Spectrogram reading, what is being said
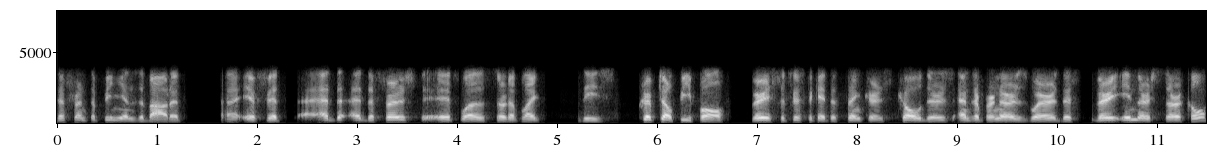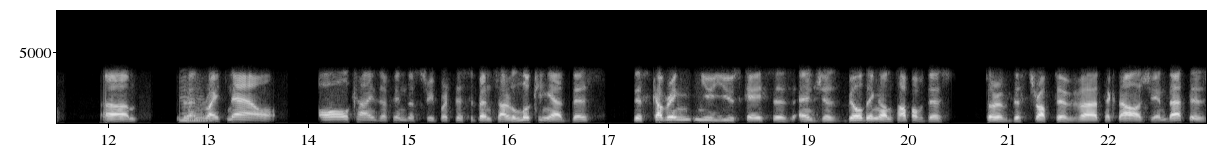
different opinions about it. Uh, if it at the, at the first it was sort of like these crypto people, very sophisticated thinkers, coders, entrepreneurs, were this very inner circle. Um, mm-hmm. Then right now, all kinds of industry participants are looking at this, discovering new use cases, and just building on top of this sort of disruptive uh, technology, and that is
